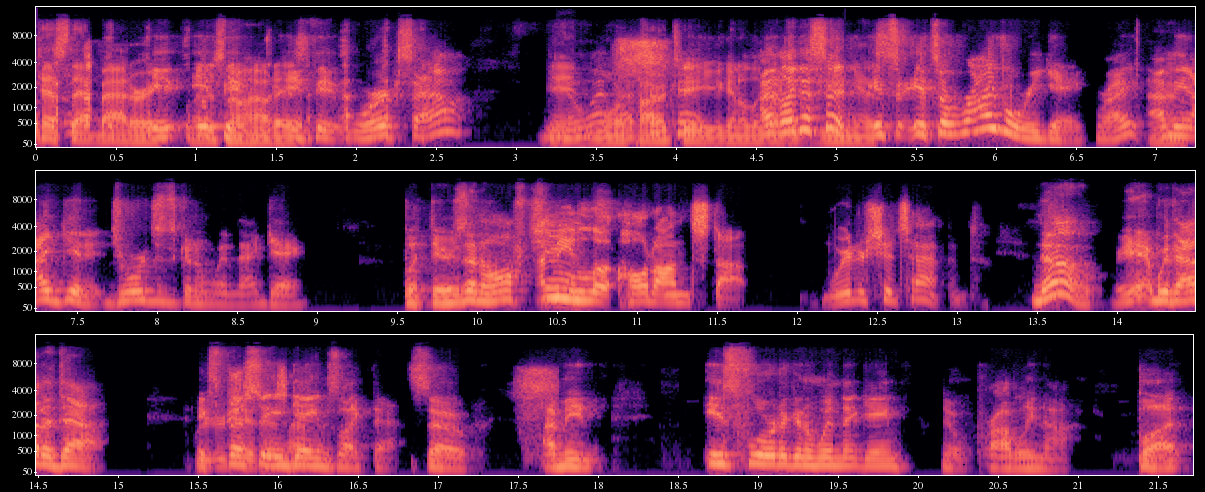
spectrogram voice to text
Test that battery. If, Let if us know it, how it is. if it works out, you Then know what? more That's power to you. You're gonna look I, like, like a I said, genius. it's it's a rivalry game, right? I mean, I get it. Georgia's going to win that game, but there's an off chance. I mean, look, hold on, stop. Weirder shit's happened. no, yeah, without a doubt, Weirder especially in shit has games like that. So, I mean, is Florida going to win that game? No, probably not. But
